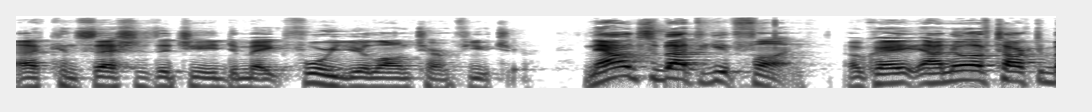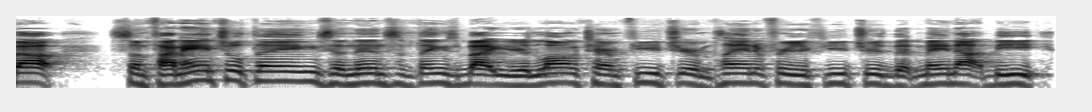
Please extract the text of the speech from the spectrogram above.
uh, concessions that you need to make for your long-term future. Now it's about to get fun. Okay, I know I've talked about some financial things and then some things about your long-term future and planning for your future that may not be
